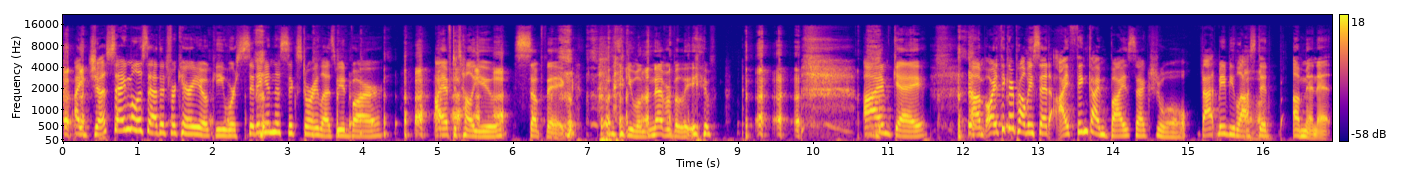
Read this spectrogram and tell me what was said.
I just sang Melissa Etheridge for karaoke. We're sitting in the six-story lesbian bar. I have to tell you something that you will never believe. I'm gay. Um, or I think I probably said, I think I'm bisexual. That maybe lasted a minute,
